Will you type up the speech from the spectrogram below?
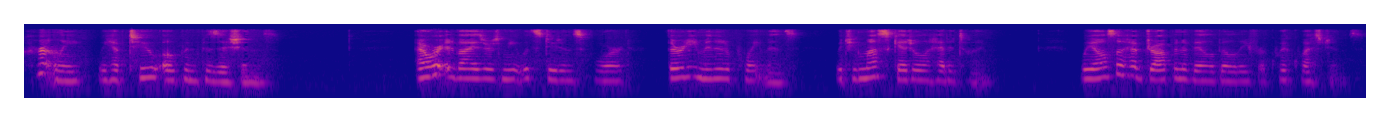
Currently, we have two open positions. Our advisors meet with students for 30-minute appointments, which you must schedule ahead of time. We also have drop-in availability for quick questions.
